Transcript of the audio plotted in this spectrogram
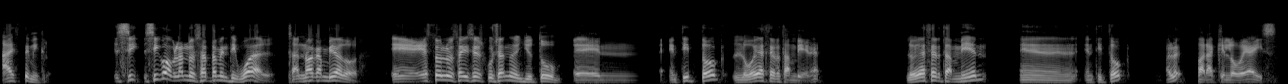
A este micro. Sigo hablando exactamente igual. O sea, no ha cambiado. Eh, esto lo estáis escuchando en YouTube. En, TikTok lo voy a hacer también, ¿eh? Lo voy a hacer también en, TikTok, ¿vale? Para que lo veáis.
